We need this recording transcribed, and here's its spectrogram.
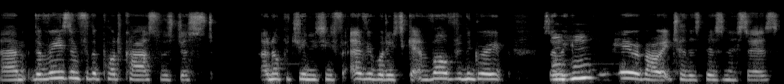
Um, the reason for the podcast was just an opportunity for everybody to get involved in the group so mm-hmm. we can hear about each other's businesses.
